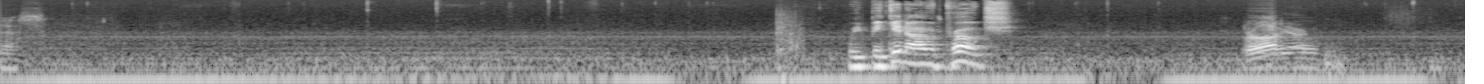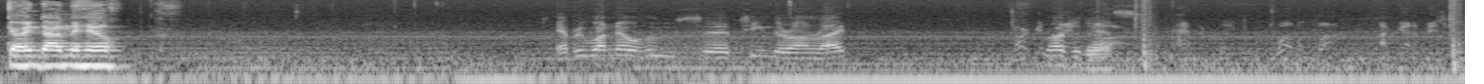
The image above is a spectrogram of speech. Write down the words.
res. We begin our approach, Roger. going down the hill. Everyone know whose uh, team they're on, right? Target Roger that that. car. Half a click. 12 o'clock. I've got a visual.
